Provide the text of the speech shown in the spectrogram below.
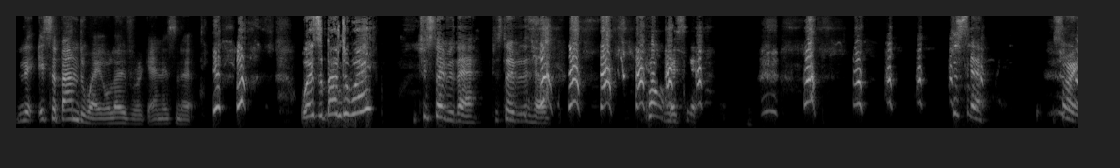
it's a bandaway all over again, isn't it? Where's the band away? Just over there, just over the hill. Can't miss it. Just there. Sorry,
